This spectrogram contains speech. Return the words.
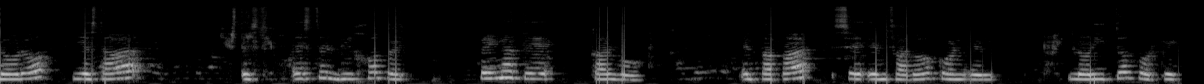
loro y estaba es- Este dijo, "Pe- peínate, calvo. El papá se enfadó con el lorito porque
